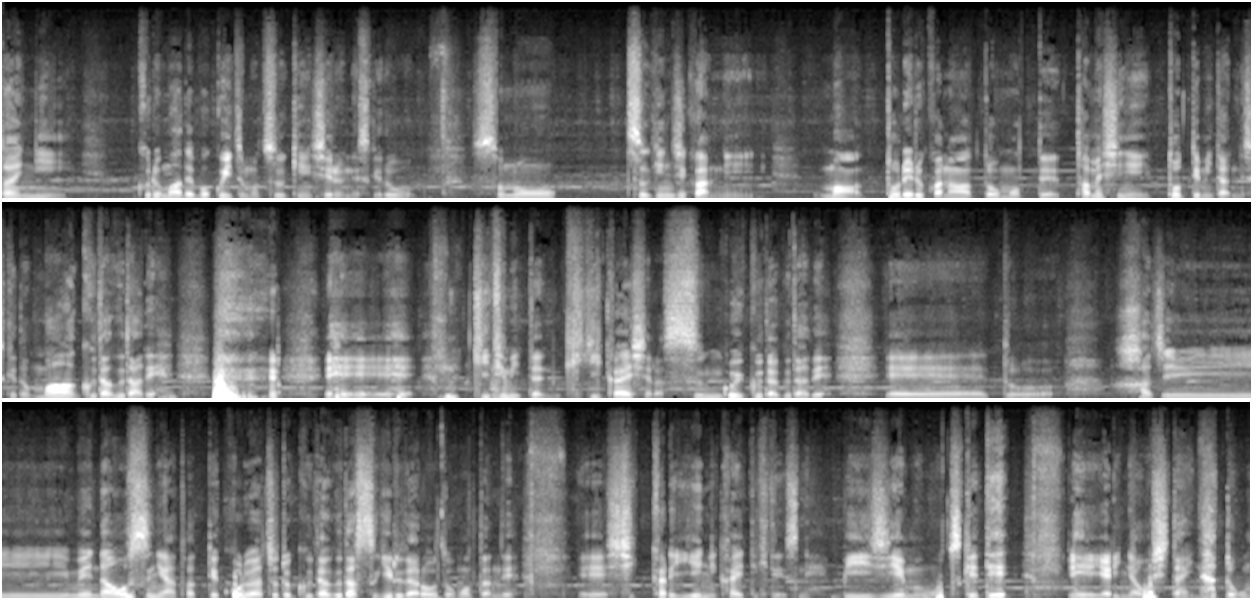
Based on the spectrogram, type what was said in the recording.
帯に、車で僕いつも通勤してるんですけど、その通勤時間にまあ、撮れるかなと思って試しに撮ってみたんですけど、まあ、グダグダで。えー、聞いてみた、聞き返したらすんごいグダグダで、えー、っと、始め直すにあたってこれはちょっとグダグダすぎるだろうと思ったんで、えー、しっかり家に帰ってきてですね BGM をつけて、えー、やり直したいなと思っ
